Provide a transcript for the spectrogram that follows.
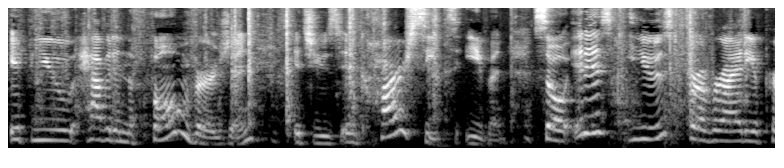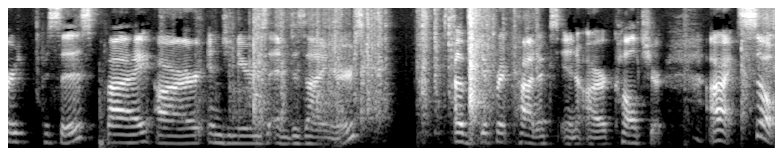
If you have it in the foam version, it's used in car seats even. So it is used for a variety of purposes by our engineers and designers of different products in our culture. All right, so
